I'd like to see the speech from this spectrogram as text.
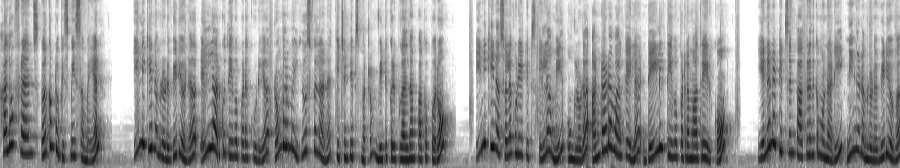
Hello friends welcome to Bismi சமையல் இன்றைக்கி நம்மளோட வீடியோவில் எல்லாருக்கும் தேவைப்படக்கூடிய ரொம்ப ரொம்ப யூஸ்ஃபுல்லான கிச்சன் டிப்ஸ் மற்றும் வீட்டு குறிப்புகள் தான் பார்க்க போகிறோம் இன்றைக்கி நான் சொல்லக்கூடிய டிப்ஸ் எல்லாமே உங்களோட அன்றாட வாழ்க்கையில் டெய்லி தேவைப்படுற மாதிரி இருக்கும். என்னென்ன டிப்ஸ்ன்னு பார்க்குறதுக்கு முன்னாடி நீங்கள் நம்மளோட வீடியோவை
